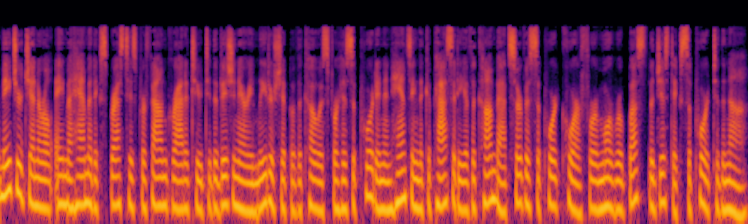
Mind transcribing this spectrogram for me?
Major General A. Mohammed expressed his profound gratitude to the visionary leadership of the COAS for his support in enhancing the capacity of the Combat Service Support Corps for a more robust logistics support to the NA.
